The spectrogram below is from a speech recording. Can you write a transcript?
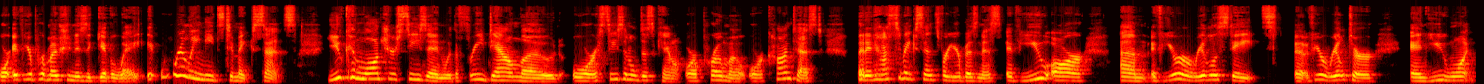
or if your promotion is a giveaway, it really needs to make sense. You can launch your season with a free download or a seasonal discount or a promo or a contest, but it has to make sense for your business. If you are, um, if you're a real estate, uh, if you're a realtor and you want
